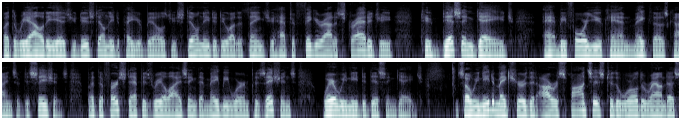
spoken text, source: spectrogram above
But the reality is you do still need to pay your bills. You still need to do other things. You have to figure out a strategy to disengage before you can make those kinds of decisions. But the first step is realizing that maybe we're in positions where we need to disengage. So we need to make sure that our responses to the world around us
